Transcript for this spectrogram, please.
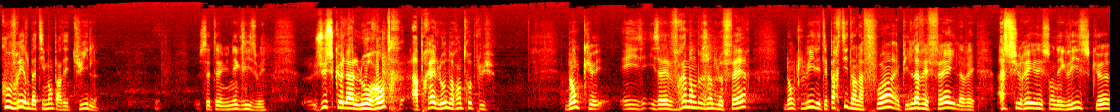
couvrir le bâtiment par des tuiles. C'était une église, oui. Jusque-là, l'eau rentre, après, l'eau ne rentre plus. Donc, et ils avaient vraiment besoin de le faire. Donc lui, il était parti dans la foi, et puis il l'avait fait, il avait assuré son église que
